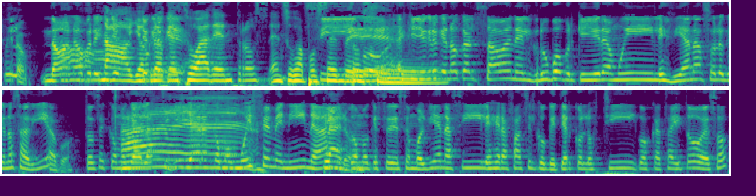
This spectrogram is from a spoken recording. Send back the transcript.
filo. No, no, pero No, yo, creo, que, en sus adentros, en sus aposentos. es que yo creo que no calzaba en el grupo porque yo era muy lesbiana, solo que no sabía, pues. Entonces como que Ah. las chiquillas eran como muy femeninas Claro. y como que se desenvolvían así, les era fácil coquetear con los chicos, ¿cachai? Y todo eso.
